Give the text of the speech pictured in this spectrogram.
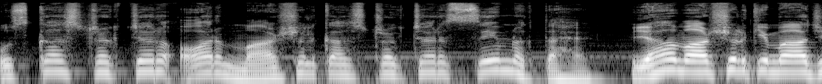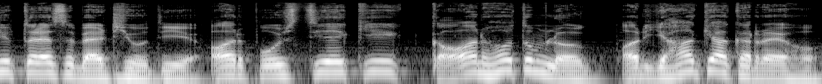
उसका स्ट्रक्चर और मार्शल का स्ट्रक्चर सेम लगता है। यहाँ मार्शल की माँ अजीब तरह से बैठी होती है और पूछती है कि कौन हो तुम लोग और यहाँ क्या कर रहे हो?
